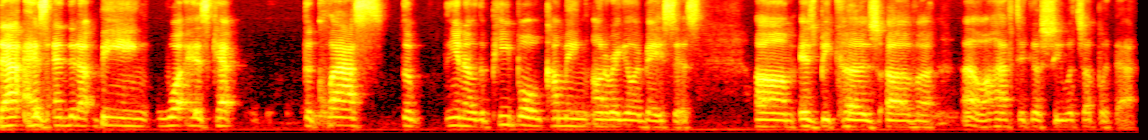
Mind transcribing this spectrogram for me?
that has ended up being what has kept the class, the you know, the people coming on a regular basis um, is because of, uh, oh, I'll have to go see what's up with that.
